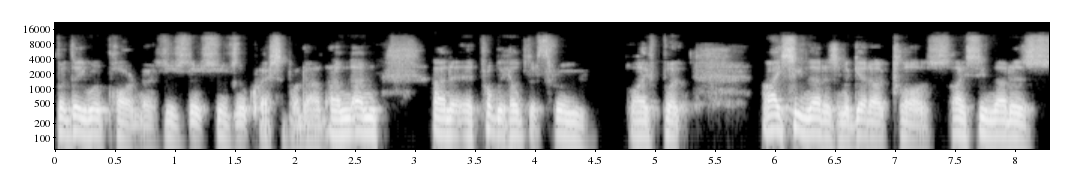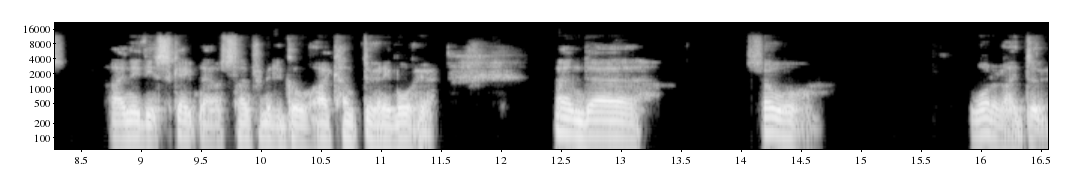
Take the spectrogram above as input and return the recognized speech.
but they were partners. There's there's, there's no question about that, and and and it probably helped her through life. But I seen that as my get out clause. I seen that as I need the escape now. It's time for me to go. I can't do any more here. And uh, so, what did I do?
